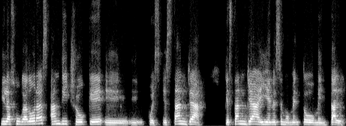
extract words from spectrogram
y las jugadoras han dicho que eh, eh, pues están ya, que están ya ahí en ese momento mental,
